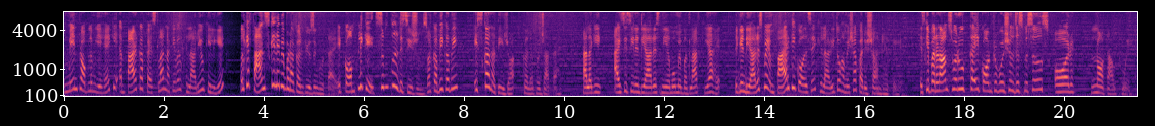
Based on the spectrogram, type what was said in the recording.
मेन प्रॉब्लम यह है कि एम्पायर का फैसला न केवल खिलाड़ियों के लिए, बल्कि फैंस के लिए भी बड़ा कंफ्यूजिंग होता है। इट कॉम्प्लिकेट सिंपल डिसीज़न और कभी कभी इसका नतीजा गलत हो जाता है। हालाँकि आईसीसी ने डीआरएस नियमों में बदलाव किया है, लेकिन डीआरएस में एम्पायर की कॉल से खिलाड़ी तो हमेशा परेशान रहते हैं। इसके परिणाम स्वरूप कई कॉन्ट्रोवर्शियल डिसमिसल्स और नॉट आउट हुए हैं।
